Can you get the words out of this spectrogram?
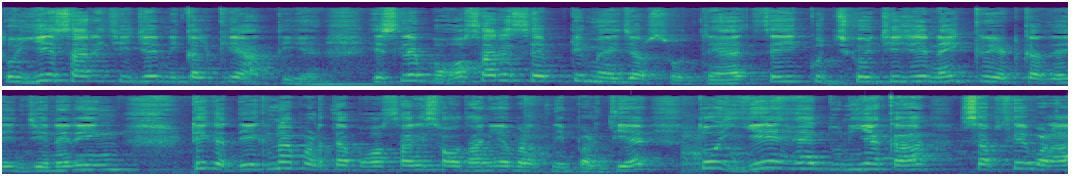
तो ये सारी चीज़ें निकल के आती है। इसलिए बहुत सारे सेफ्टी मेजर्स होते हैं। ऐसे ही कुछ, कोई चीज़ें नहीं क्रिएट करते इंजीनियरिंग ठीक है, देखना पड़ता है। बहुत सारी सावधानियाँ बरतनी पड़ती है। तो ये है दुनिया का सबसे बड़ा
